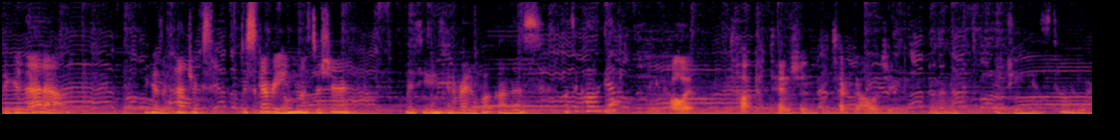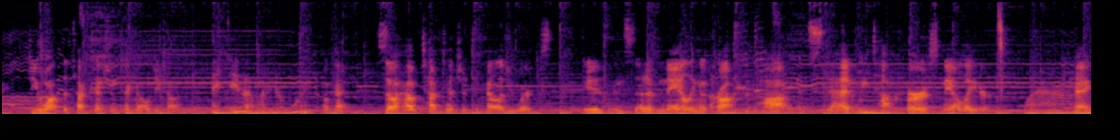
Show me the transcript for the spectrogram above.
Figured that out because of Patrick's discovery, and he wants to share with you. He's gonna write a book on this. What's it called again? We call it tuck tension technology. Oh, genius. Tell me more. Do you want the tuck tension technology talk? I do. I want to know more. Okay. So how tuck tension technology works is instead of nailing across the top, instead we mm. tuck first, nail later. Wow. Okay.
